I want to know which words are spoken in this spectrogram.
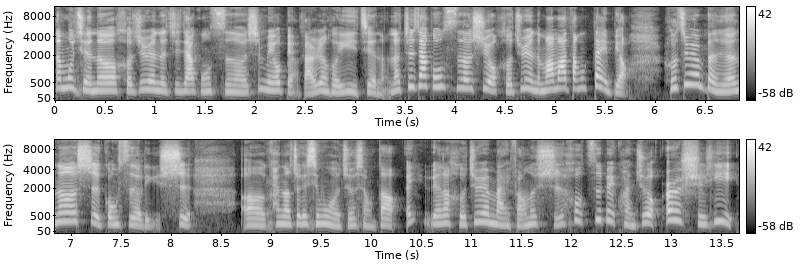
那目前呢，何志远的这家公司呢是没有表达任何意见的。那这家公司呢是由何志远的妈妈当代表，何志远本人呢是公司的理事。呃，看到这个新闻，我就想到，哎，原来何志远买房的时候自备款只有二十亿，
